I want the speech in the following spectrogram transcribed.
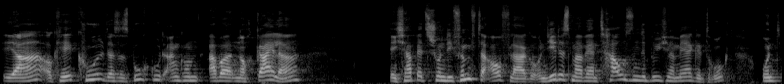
ja, okay, cool, dass das Buch gut ankommt, aber noch geiler, ich habe jetzt schon die fünfte Auflage und jedes Mal werden tausende Bücher mehr gedruckt und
